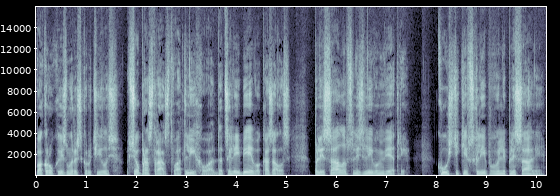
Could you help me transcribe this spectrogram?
вокруг изморозь крутилась. Все пространство от Лихова до Целейбеева, казалось, плясало в слезливом ветре. Кустики всхлипывали, плясали.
